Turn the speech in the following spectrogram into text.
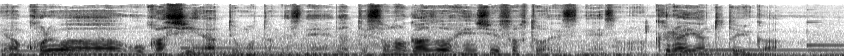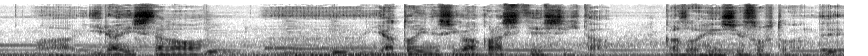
いやこれはおかしいなって思ったんですね。だってその画像編集ソフトはですねそのクライアントというか、まあ、依頼した側雇い主側から指定してきた画像編集ソフトなんで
